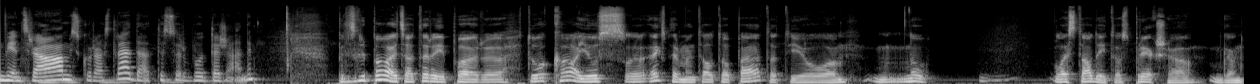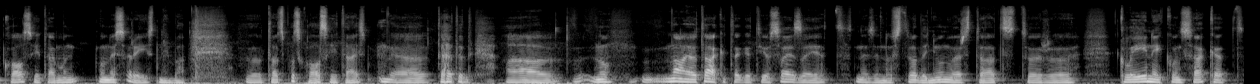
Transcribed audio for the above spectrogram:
viens rāmis, kurā strādāt, tas var būt dažādi. Bet es gribu pavaicāt arī par uh, to, kā jūs uh, eksperimentāli to pētat, jo mm, nu, lai stādītos priekšā gan klausītājiem, un, un es arī īstenībā tāds pats klausītājs. Tā tad nu, nav jau tā, ka tagad jūs aizejat nezinu, uz Stradiņu universitātes klīniku un sakat,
